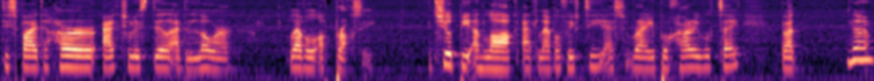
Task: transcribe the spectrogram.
despite her actually still at the lower level of proxy. It should be unlocked at level 50 as Rae Bukhari would say, but no,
